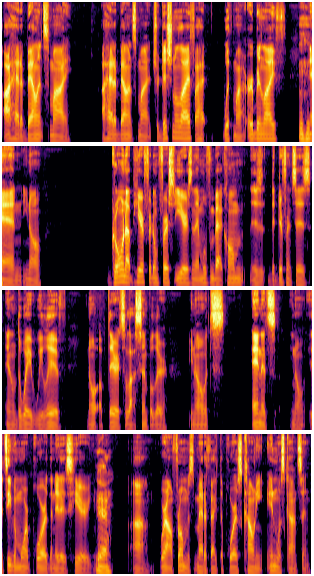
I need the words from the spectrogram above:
i had to balance my i had to balance my traditional life i had with my urban life mm-hmm. and you know growing up here for them first years and then moving back home is the differences in the way we live you know up there it's a lot simpler you know it's and it's you know it's even more poor than it is here you know? yeah. Um, where I'm from is, matter of fact, the poorest county in Wisconsin.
